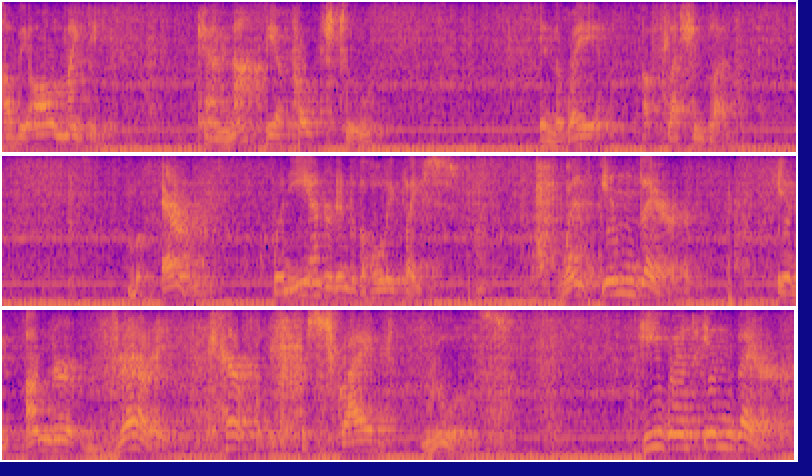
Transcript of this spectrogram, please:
of the Almighty cannot be approached to in the way of flesh and blood. Aaron, when he entered into the holy place, went in there in under very carefully prescribed rules. He went in there.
